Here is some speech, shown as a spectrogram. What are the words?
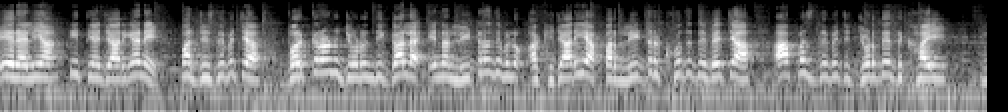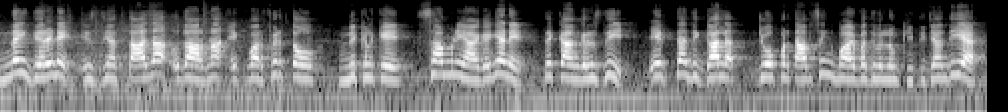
ਇਹ ਰੈਲੀਆਂ ਕੀਤੀਆਂ ਜਾ ਰਹੀਆਂ ਨੇ। ਪਰ ਜਿਸ ਦੇ ਵਿੱਚ ਵਰਕਰਾਂ ਨੂੰ ਜੋੜਨ ਦੀ ਗੱਲ ਇਹਨਾਂ ਲੀਡਰਾਂ ਦੇ ਵੱਲੋਂ ਆਖੀ ਜਾ ਰਹੀ ਹੈ। ਪਰ ਲੀਡਰ ਖੁਦ ਦੇ ਵਿੱਚ ਆਪਸ ਦੇ ਵਿੱਚ ਜੁੜਦੇ ਦਿਖਾਈ ਨਹੀਂ ਦੇ ਰਹੇ ਨੇ। ਇਸ ਦੀਆਂ ਤਾਜ਼ਾ ਉਦਾਹਰਨਾਂ ਇੱਕ ਵਾਰ ਫਿਰ ਤੋਂ ਨਿਕਲ ਕੇ ਸਾਹਮਣੇ ਆ ਗਈਆਂ ਨੇ ਤੇ ਕਾਂਗਰਸ ਦੀ ਏਕਤਾ ਦੀ ਗੱਲ ਜੋ ਪ੍ਰਤਾਪ ਸਿੰਘ ਬਾਜਵਾ ਦੇ ਵੱਲੋਂ ਕੀਤੀ ਜਾਂਦੀ ਹੈ,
